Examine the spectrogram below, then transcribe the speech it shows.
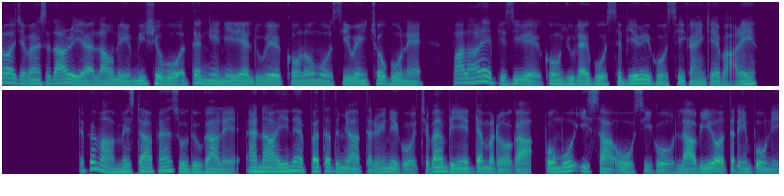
တော့ဂျပန်စစ်သားတွေရဲ့အလောင်းတွေမီရှို့ဖို့အသက်ငင်နေတဲ့လူတွေအကုန်လုံးကိုစီဝင်ချုပ်ဖို့နဲ့ပါလာတဲ့ပစ္စည်းတွေအကုန်ယူလိုက်ဖို့စစ်ပြေးတွေကိုစီကိုင်းခဲ့ပါတယ်။ တစ်ဖက်မှာမစ္စတာဖန်ဆိုသူကလည်း NRA နဲ့ပတ်သက်သမျှသတင်းတွေကိုဂျပန်ပြည်ရင်တက်မတော်ကပုံမှုအီဆာအိုစီကိုလာပြီးတော့သတင်းပို့နေ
